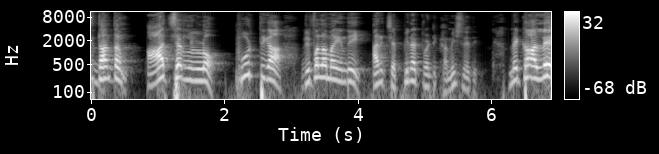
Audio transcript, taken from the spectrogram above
సిద్ధాంతం ఆచరణలో పూర్తిగా విఫలమైంది అని చెప్పినటువంటి కమిషన్ ఇది. మెకాలే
